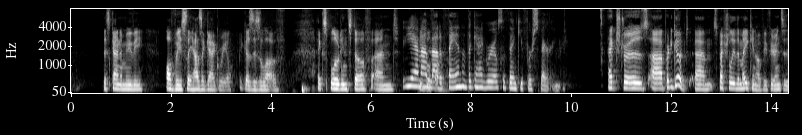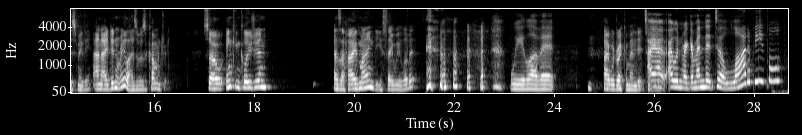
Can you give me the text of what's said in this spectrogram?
this kind of movie obviously has a gag reel because there's a lot of exploding stuff and Yeah, and I'm not a fan of the gag reel, so thank you for sparing me. extras are pretty good, um, especially the making of if you're into this movie. And I didn't realize it was a commentary. So, in conclusion, as a hive mind, do you say we love it. We love it. I would recommend it to you. I I I wouldn't recommend it to a lot of people,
